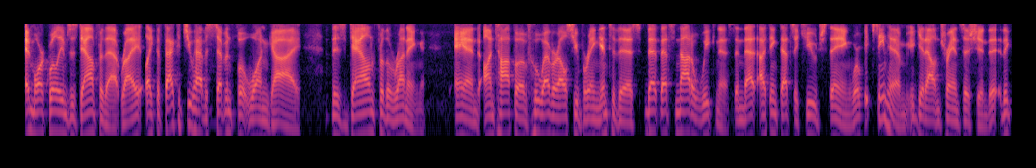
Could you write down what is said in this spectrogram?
and Mark Williams is down for that, right? Like the fact that you have a seven foot one guy that is down for the running and on top of whoever else you bring into this that that's not a weakness. And that i think that's a huge thing where we've seen him get out in transition. The- the-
